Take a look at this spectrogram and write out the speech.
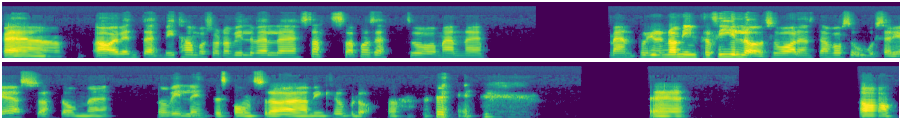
Eh, ja, jag vet inte. Mitt handbollslag, de ville väl eh, satsa på något sätt. Så, men, eh, men på grund av min profil då, så var den, den var så oseriös så att de, eh, de ville inte sponsra min klubb då. eh, ja,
